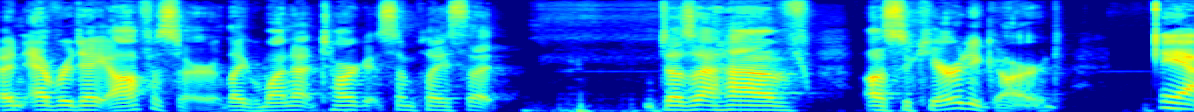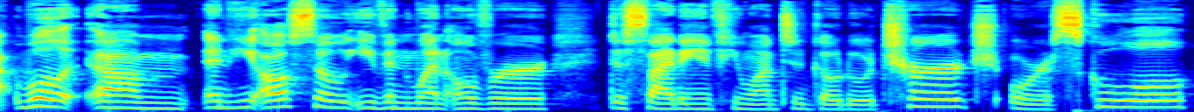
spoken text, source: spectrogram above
an everyday officer? Like, why not target some place that doesn't have a security guard? Yeah, well, um, and he also even went over deciding if he wanted to go to a church or a school,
